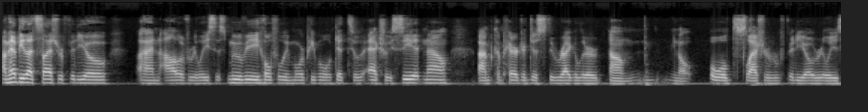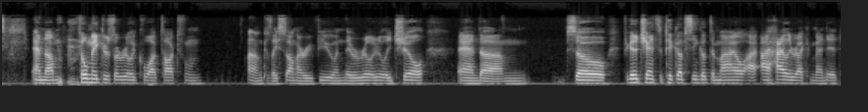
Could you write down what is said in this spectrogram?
I'm happy that Slasher Video and Olive released this movie. Hopefully, more people will get to actually see it now um, compared to just the regular, um, you know, old slasher video release. And um, filmmakers are really cool. I've talked to them because um, I saw my review and they were really, really chill. And um, so if you get a chance to pick up Cinco de Mayo, I, I highly recommend it.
